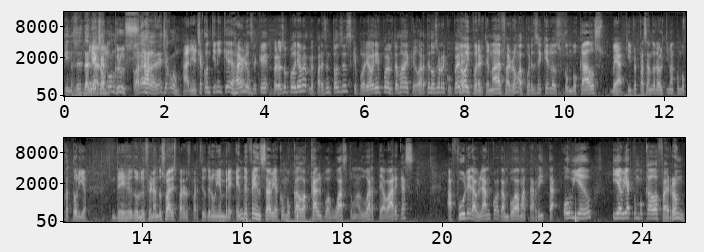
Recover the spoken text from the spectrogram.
Y no sé, Daniel Y Chacón. Cruz. Van a dejar a Daniel Chacón. A Daniel Chacón tienen que dejarlo. Parece que, pero eso podría, me, me parece entonces que podría venir por el tema de que Duarte no se recupere. No, y por el tema de Farrón, acuérdense que los convocados, ve aquí repasando la última convocatoria de don Luis Fernando Suárez para los partidos de noviembre, en defensa había convocado a Calvo, a Waston, a Duarte, a Vargas, a Fuller, a Blanco, a Gamboa, a Matarrita, Oviedo y había convocado a Farrón.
